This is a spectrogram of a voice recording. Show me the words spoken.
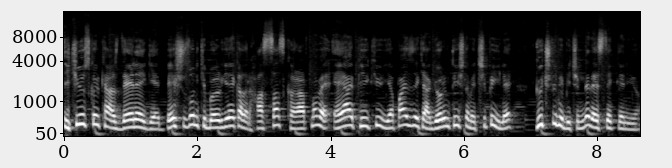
240 Hz DLG, 512 bölgeye kadar hassas karartma ve AIPQ yapay zeka görüntü işleme çipi ile güçlü bir biçimde destekleniyor.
